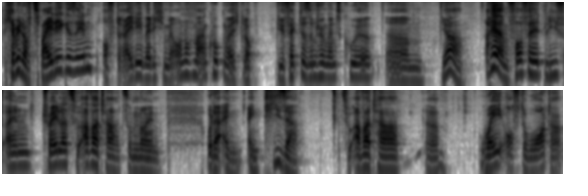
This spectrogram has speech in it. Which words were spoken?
ich habe ihn auf 2D gesehen. Auf 3D werde ich ihn mir auch nochmal angucken, weil ich glaube, die Effekte sind schon ganz cool. Ähm, ja. Ach ja, im Vorfeld lief ein Trailer zu Avatar zum neuen. Oder ein, ein Teaser zu Avatar äh, Way of the Water.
